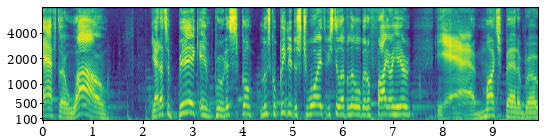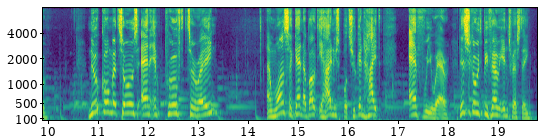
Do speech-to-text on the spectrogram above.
after. Wow. Yeah, that's a big improvement. This com looks completely destroyed. We still have a little bit of fire here. Yeah, much better, bro. New combat zones and improved terrain. And once again, about the hiding spots, you can hide everywhere. This is going to be very interesting.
